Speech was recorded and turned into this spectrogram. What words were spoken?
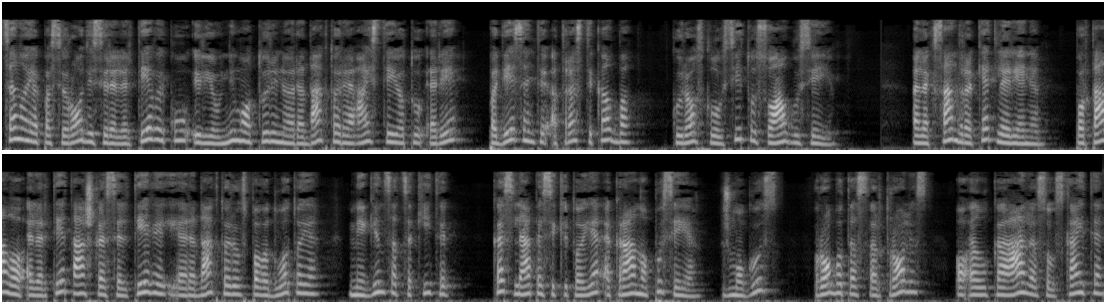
scenoje pasirodys ir LRT vaikų ir jaunimo turinio redaktorė Aistė Jotų Eri, padėsianti atrasti kalbą, kurios klausytų suaugusieji. Aleksandra Ketlerienė, Portalo lrt.lt redaktoriaus pavaduotoja mėgins atsakyti, kas lepiasi kitoje ekrano pusėje - žmogus, robotas ar trolis, o LKA Lesauskaitė,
